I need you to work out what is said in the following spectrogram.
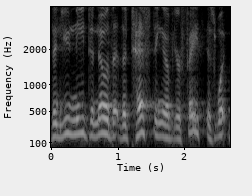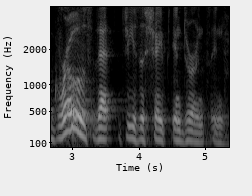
Then you need to know that the testing of your faith is what grows that Jesus shaped endurance in you.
